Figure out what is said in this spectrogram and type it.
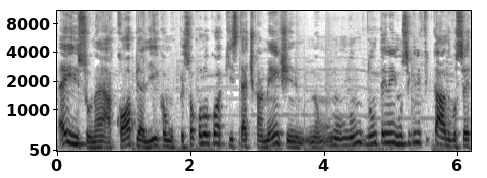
é isso, né? A cópia ali, como o pessoal colocou aqui esteticamente, não, não, não, tem nenhum significado. Você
